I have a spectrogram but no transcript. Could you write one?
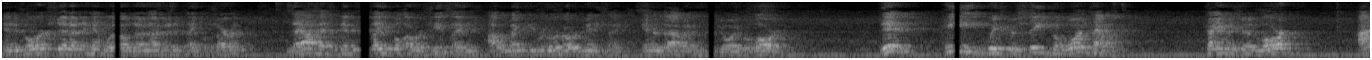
And his Lord said unto him, Well done, thou good and faithful servant. Thou hast been faithful over a few things, I will make thee ruler over many things. Enter thou into the joy of the Lord. Then he which received the one talent came and said, Lord, I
